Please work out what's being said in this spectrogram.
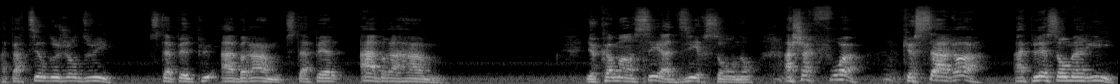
à partir d'aujourd'hui, tu t'appelles plus Abraham, tu t'appelles Abraham. Il a commencé à dire son nom. À chaque fois que Sarah appelait son mari,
